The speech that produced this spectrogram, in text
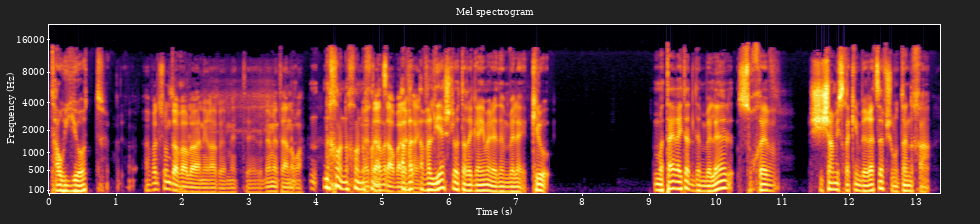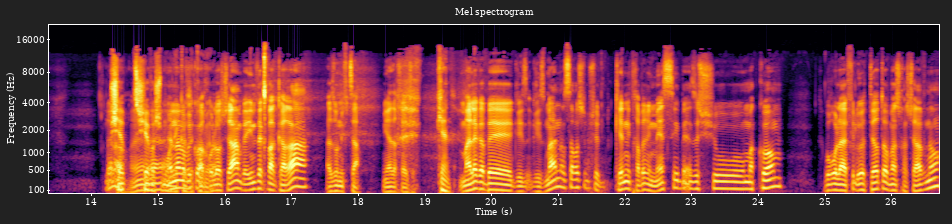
טעויות. אבל שום דבר לא היה נראה באמת, אה, זה באמת היה נורא. נכון, נכון, באמת נכון, היה אבל, צער בעלי חיים. אבל יש לו את הרגעים האלה, דמבלה. כאילו, מתי ראית את דמבלה סוחב שישה משחקים ברצף שהוא נותן לך לא, שבע- לא, שבע, שמונה אין לנו כזה ויכוח, הוא. לא שם, ואם זה כבר קרה, אז הוא נפצע, מיד אחרי זה. כן. מה לגבי גריז- גריזמן, עושה רושם שכן מתחבר עם מסי באיזשהו מקום? סיפור אולי אפילו יותר טוב ממה שחשבנו,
